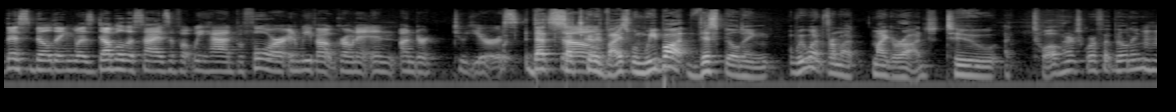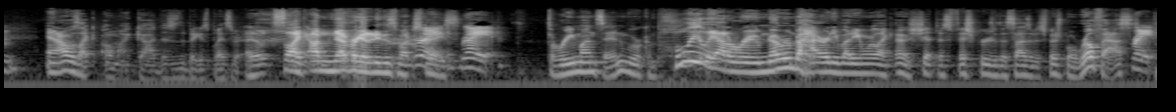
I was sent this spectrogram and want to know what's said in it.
this building was double the size of what we had before and we've outgrown it in under two years. That's such good advice. When we bought this building, we went from a, my garage to a 1,200 square foot building, Mm-hmm. and I was like, "Oh my god, this is the biggest place." ever." It's like I'm never gonna need this much Right, space. right. Three months in, we were completely out of room, no room to hire anybody, and we're like, oh shit, this fish grew to the size of its fishbowl real fast. Right.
